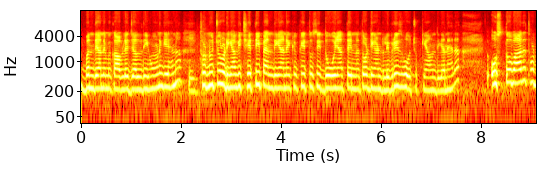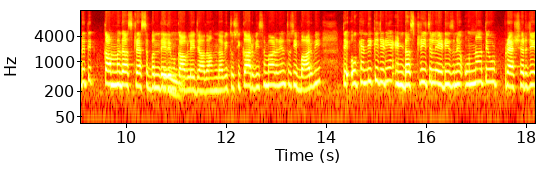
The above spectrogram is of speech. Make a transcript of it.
ਬੰਦਿਆਂ ਦੇ ਮੁਕਾਬਲੇ ਜਲਦੀ ਹੋਣਗੇ ਹਨਾ? ਤੁਹਾਨੂੰ ਝੁਰੜੀਆਂ ਵੀ ਛੇਤੀ ਪੈਂਦੀਆਂ ਨੇ ਕਿਉਂਕਿ ਤੁਸੀਂ ਦੋ ਜਾਂ ਤਿੰਨ ਤੁਹਾਡੀਆਂ ਡਿਲੀਵਰੀਜ਼ ਹੋ ਚੁੱਕੀਆਂ ਹੁੰਦੀਆਂ ਨੇ ਹਨਾ? ਉਸ ਤੋਂ ਬਾਅਦ ਤੁਹਾਡੇ ਤੇ ਕੰਮ ਦਾ ਸਟ੍ਰੈਸ ਬੰਦੇ ਦੇ ਮੁਕਾਬਲੇ ਜ਼ਿਆਦਾ ਹੁੰਦਾ ਵੀ ਤੁਸੀਂ ਘਰ ਵੀ ਸੰਭਾਲ ਰਹੇ ਹੋ ਤੁਸੀਂ ਬਾਹਰ ਵੀ। ਤੇ ਉਹ ਕਹਿੰਦੀ ਕਿ ਜਿਹੜੀਆਂ ਇੰਡਸਟਰੀ 'ਚ ਲੇਡੀਜ਼ ਨੇ ਉਹਨਾਂ ਤੇ ਉਹ ਪ੍ਰੈਸ਼ਰ ਜੇ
